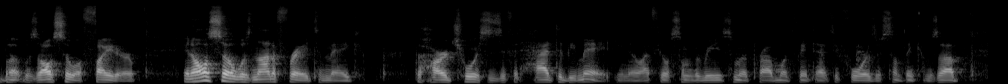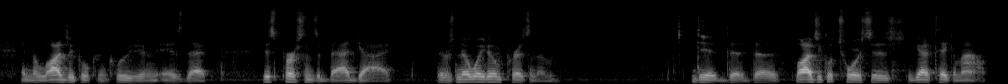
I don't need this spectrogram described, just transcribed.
but was also a fighter and also was not afraid to make the hard choices if it had to be made. You know, I feel some of the reason, some of the problem with Fantastic Four is if something comes up, and the logical conclusion is that this person's a bad guy. There's no way to imprison him. The the the logical choice is you got to take him out.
